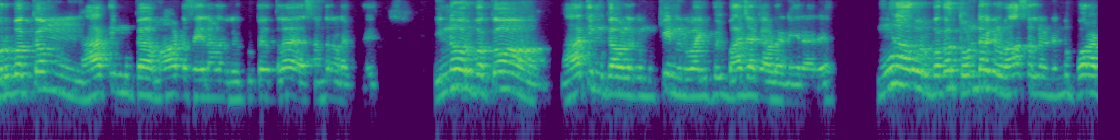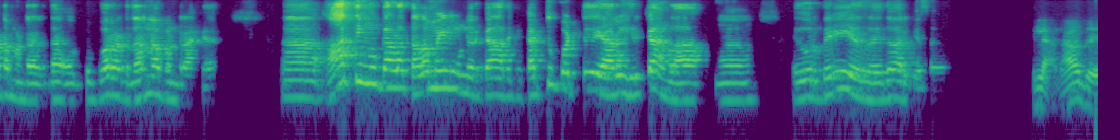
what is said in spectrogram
ஒரு பக்கம் அதிமுக மாவட்ட செயலாளர்கள் கூட்டத்துல சண்டை நடக்குது. இன்னொரு பக்கம் அதிமுகவில் இருக்க முக்கிய நிர்வாகி போய் பாஜகவில் இணைகிறாரு மூணாவது ஒரு பக்கம் தொண்டர்கள் வாசல்ல நின்று போராட்டம் பண்றாரு. போராட்டம் தர்ணா பண்றாங்க. ஆஹ் அதிமுகவுல தலைமைன்னு ஒண்ணு இருக்கா? அதுக்கு கட்டுப்பட்டு யாரும் இருக்காங்களா? இது ஒரு பெரிய இதுவா இருக்கு சார். இல்ல அதாவது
